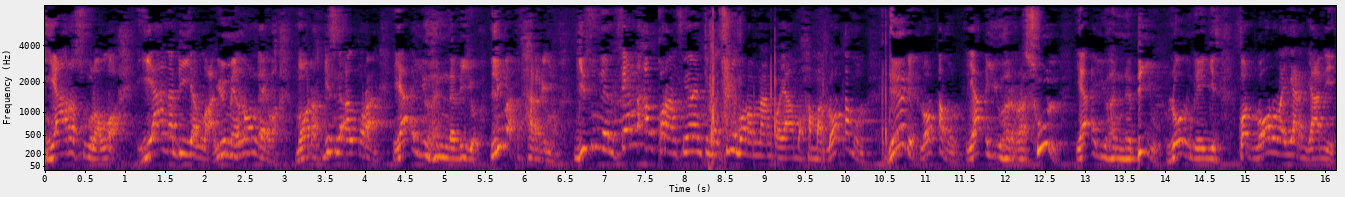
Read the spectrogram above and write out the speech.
yaa rasulallah yaa nabiyallah yu mel noonu ngay wax moo tax gis nga alquran yaa ayyuhan nabiyyu lima tuharrimu gisu ngeen fenn alquran fu yonente ma suñu borom naan ko yaa muhammad loolu amul déedéet loolu amul yaa ayyuhan rasul yaa ayyuhan nabiyyu loolu ngay gis kon loolu la yar jaam yi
